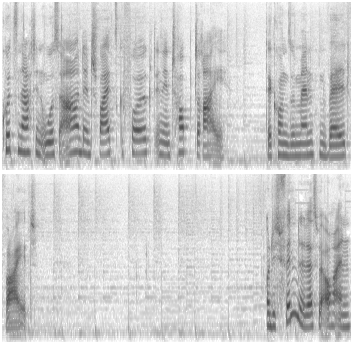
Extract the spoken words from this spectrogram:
kurz nach den USA und den Schweiz gefolgt in den Top 3 der Konsumenten weltweit. Und ich finde, dass wir auch einen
